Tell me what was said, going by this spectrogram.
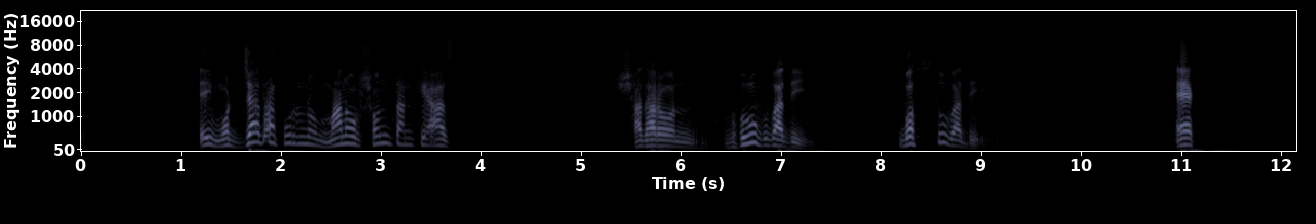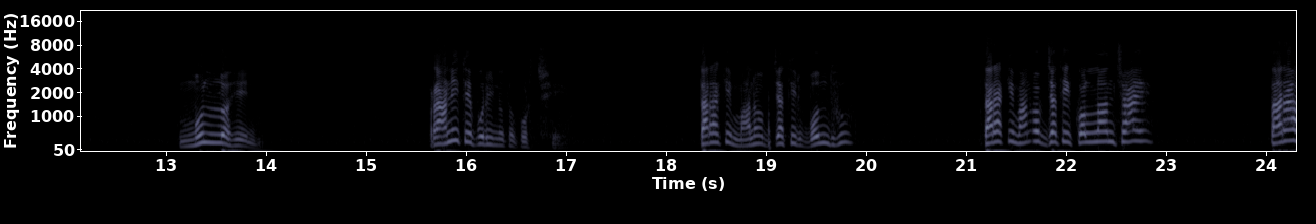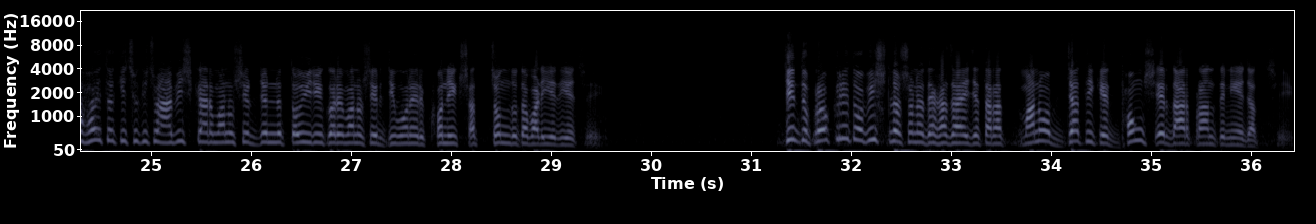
এই মর্যাদাপূর্ণ মানব সন্তানকে আজ সাধারণ ভোগবাদী, বস্তুবাদী, এক মূল্যহীন প্রাণীতে পরিণত করছে। তারা কি মানব জাতির বন্ধু? তারা কি মানব জাতির কল্যাণ চায়? তারা হয়তো কিছু কিছু আবিষ্কার মানুষের জন্য তৈরি করে মানুষের জীবনের ক্ষণিক স্বাচ্ছন্দ্যতা বাড়িয়ে দিয়েছে। কিন্তু প্রকৃত বিশ্লেষণে দেখা যায় যে তারা মানব জাতিকে ধ্বংসের দ্বার প্রান্তে নিয়ে যাচ্ছে।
